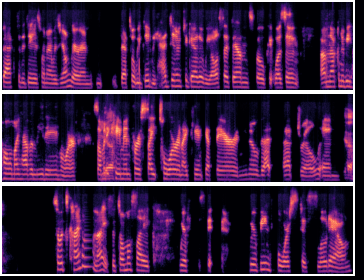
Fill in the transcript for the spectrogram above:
back to the days when i was younger and that's what we did. We had dinner together. We all sat down and spoke. It wasn't, I'm not going to be home. I have a meeting or somebody yeah. came in for a site tour and I can't get there. And you know, that, that drill. And yeah. So it's kind of nice. It's almost like we're, it, we're being forced to slow down,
